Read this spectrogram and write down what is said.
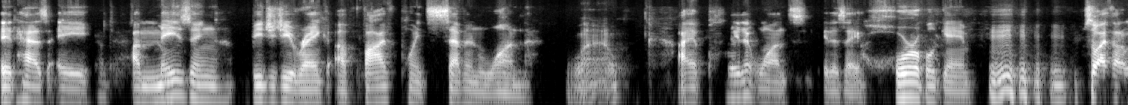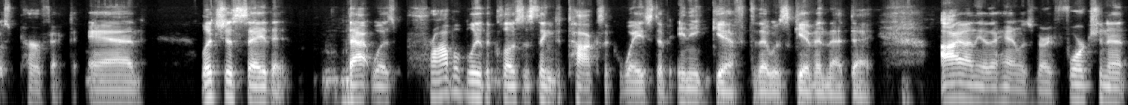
It has a amazing BGG rank of 5.71. wow. I have played it once. It is a horrible game. so I thought it was perfect. And let's just say that that was probably the closest thing to toxic waste of any gift that was given that day. I, on the other hand, was very fortunate.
